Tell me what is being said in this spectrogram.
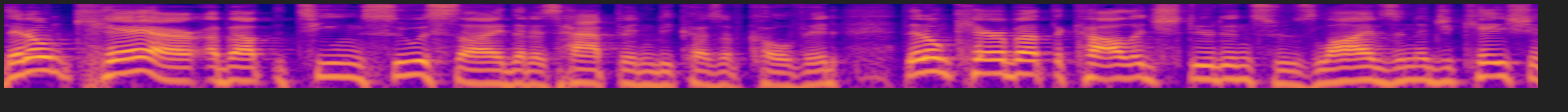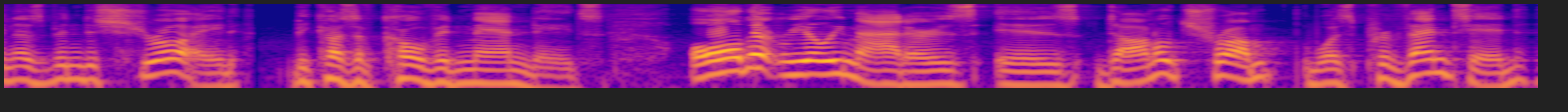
They don't care about the teen suicide that has happened because of COVID. They don't care about the college students whose lives and education has been destroyed because of COVID mandates. All that really matters is Donald Trump was prevented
